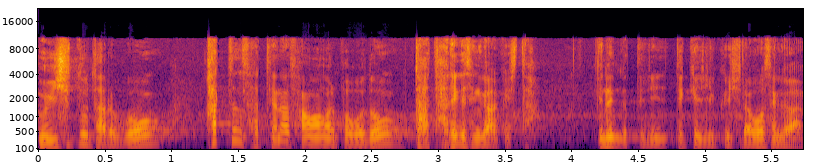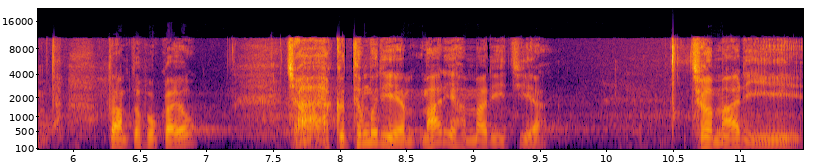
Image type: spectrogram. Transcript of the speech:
의식도 다르고 같은 사태나 상황을 보고도 다 다르게 생각할 것이다. 이런 것들이 느껴질 것이라고 생각합니다. 다음 또 볼까요? 저 끄트머리에 말이 한 마리 있지? 저 말이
